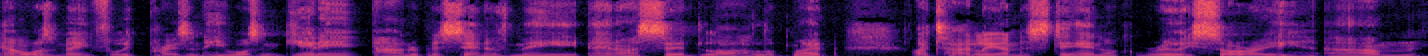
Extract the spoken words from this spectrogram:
know, I wasn't being fully present. He wasn't getting 100 percent of me, and I said, oh, "Look, mate, I totally understand. Look, I'm really sorry." Um,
